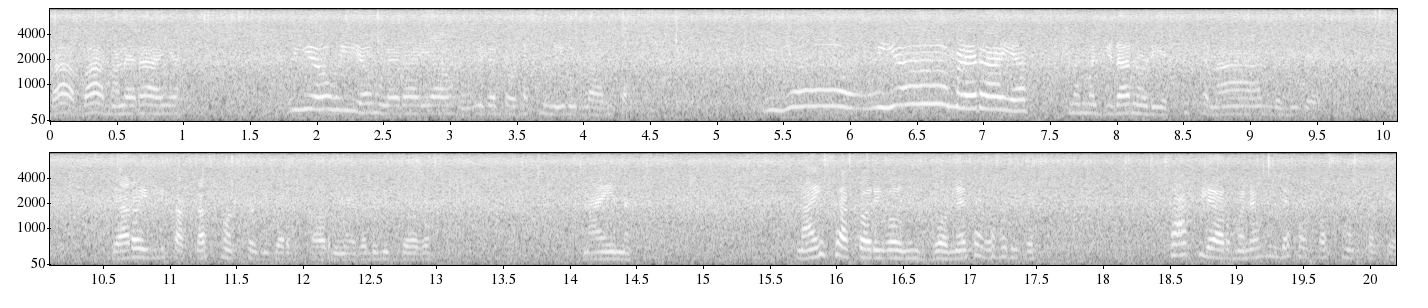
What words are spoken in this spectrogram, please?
ಬಾ ಬಾ ಮಳೆರಾಯ. ಅಯ್ಯೋ ಅಯ್ಯೋ ಮಳೆರಾಯ. ಹೂವಿನ ತೋಟಕ್ಕೆ ನೀರಿಲ್ಲ ಅಂತ. ಅಯ್ಯೋ ಅಯ್ಯೋ, ಮಳೆರಾಯ. ನಮ್ಮ ಗಿಡ ನೋಡಿ ಎಷ್ಟು ಚೆನ್ನಾಗಿ ಬಂದಿದೆ. ಯಾರೋ ಇಲ್ಲಿ ಕಕ್ಕಾಸ್ ಮಾಡ್ಸೋದಿದ್ದಾರೆ ಅವ್ರ ನೆಗದು ಬಿದ್ದಾಗ ನಾಯಿನ. ನಾಯಿ ಸಾಕೋರಿಗೆ ಒಂದು ಗೊನೆ ತಗೋರಿಗೆ ಸಾಕಲಿ, ಅವ್ರ ಮನೆ ಮುಂದೆ ಕಕ್ಕಸ್ ಮಾಡ್ಸೋಕೆ.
